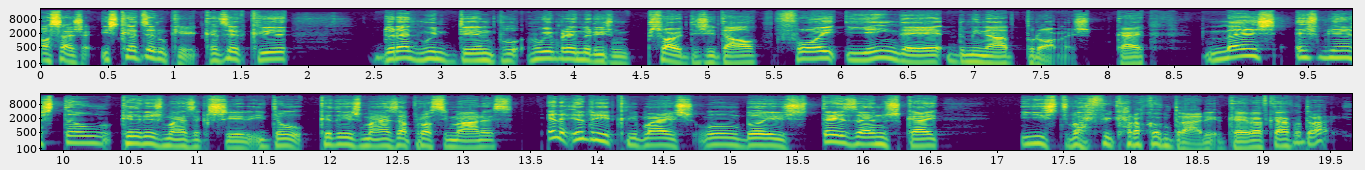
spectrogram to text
Ou seja, isto quer dizer o quê? Quer dizer que durante muito tempo o empreendedorismo, pessoalmente digital, foi e ainda é dominado por homens, ok? Mas as mulheres estão cada vez mais a crescer e estão cada vez mais a aproximarem-se Eu, eu diria que mais um, dois, três anos, ok? E isto vai ficar ao contrário, ok? Vai ficar ao contrário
